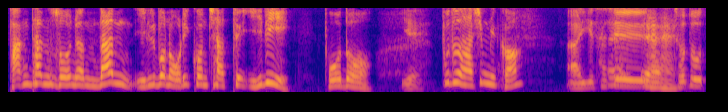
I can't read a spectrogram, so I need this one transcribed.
방탄소년단 일본 오리콘 차트 1위 보도. 예. 뿌듯하십니까? 아, 이게 사실 예. 저도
